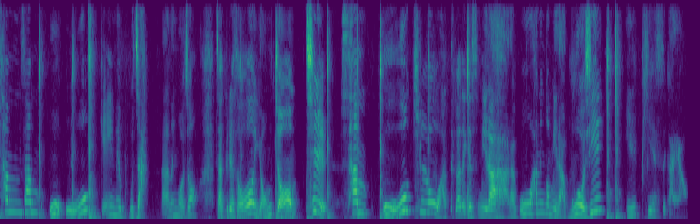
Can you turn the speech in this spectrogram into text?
3355 게임 해보자. 라는 거죠. 자, 그래서 0.735kW가 되겠습니다. 라고 하는 겁니다. 무엇이? 1ps가요.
